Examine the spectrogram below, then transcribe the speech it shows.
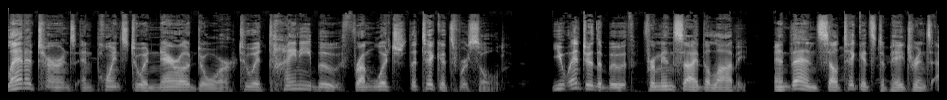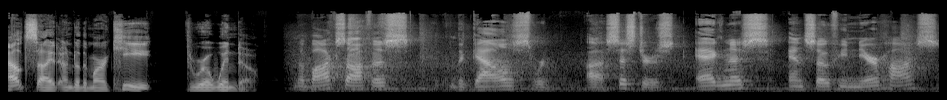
Lana turns and points to a narrow door to a tiny booth from which the tickets were sold. You enter the booth from inside the lobby and then sell tickets to patrons outside under the marquee through a window. The box office, the gals were uh, sisters, Agnes and Sophie Neerhaus,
